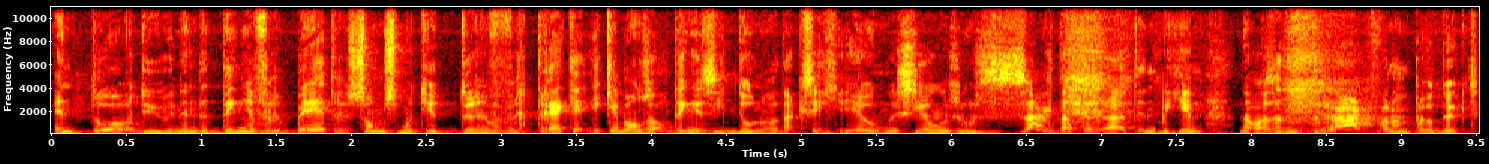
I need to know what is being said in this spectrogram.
en doorduwen en de dingen verbeteren. Soms moet je durven vertrekken. Ik heb ons al dingen zien doen waar ik zeg... Jongens, jongens, hoe zag dat eruit in het begin? Dat was een draag van een product.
